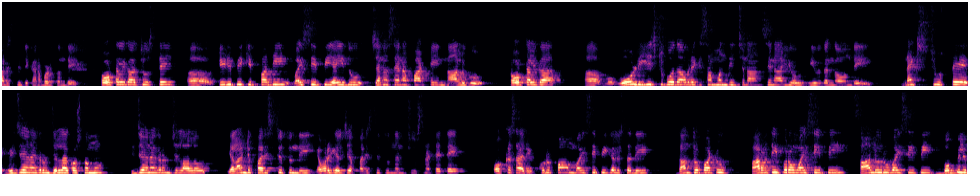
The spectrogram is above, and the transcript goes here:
పరిస్థితి కనబడుతుంది. టోటల్గా చూస్తే టీడీపీకి పది వైసీపీ ఐదు జనసేన పార్టీ నాలుగు. టోటల్గా ఓల్డ్ ఈస్ట్ గోదావరికి సంబంధించిన సినారియో ఈ విధంగా ఉంది. నెక్స్ట్ చూస్తే విజయనగరం జిల్లాకు వస్తాము. విజయనగరం జిల్లాలో ఎలాంటి పరిస్థితి ఉంది? ఎవరు గెలిచే పరిస్థితి ఉందని చూసినట్టయితే ఒక్కసారి కురుపాం వైసీపీ గెలుస్తుంది. దాంతోపాటు పార్వతీపురం వైసీపీ సాలూరు వైసీపీ బొబ్బిలి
